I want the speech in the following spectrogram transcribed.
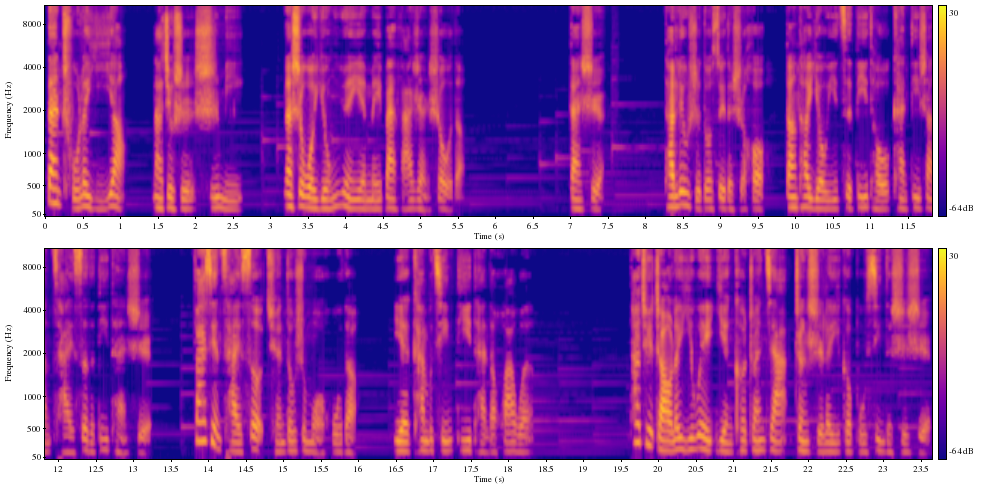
但除了一样，那就是失明，那是我永远也没办法忍受的。”但是，他六十多岁的时候。当他有一次低头看地上彩色的地毯时，发现彩色全都是模糊的，也看不清地毯的花纹。他去找了一位眼科专家，证实了一个不幸的事实：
